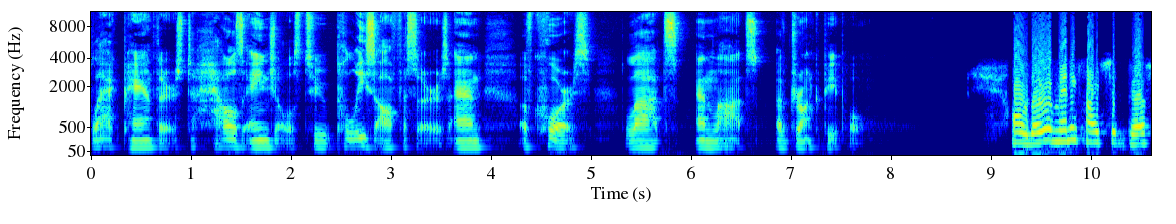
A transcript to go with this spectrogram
Black Panthers to Hell's Angels to police officers, and, of course, lots and lots of drunk people. Oh, there were many fights at Biff's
